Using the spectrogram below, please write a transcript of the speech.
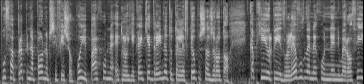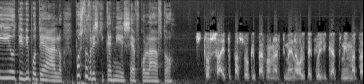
πού θα πρέπει να πάω να ψηφίσω. Πού υπάρχουν εκλογικά κέντρα, είναι το τελευταίο που σας ρωτώ. Κάποιοι οι οποίοι δουλεύουν δεν έχουν ενημερωθεί ή οτιδήποτε άλλο. Πώς το βρίσκει κανείς εύκολα αυτό. Στο site του Πασόκ υπάρχουν αναρτημένα όλα τα εκλογικά τμήματα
